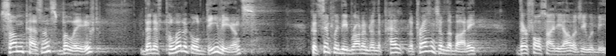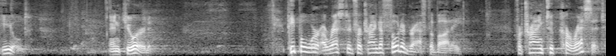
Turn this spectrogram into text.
Some peasants believed that if political deviance could simply be brought into the, pe- the presence of the body, their false ideology would be healed and cured. People were arrested for trying to photograph the body, for trying to caress it.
